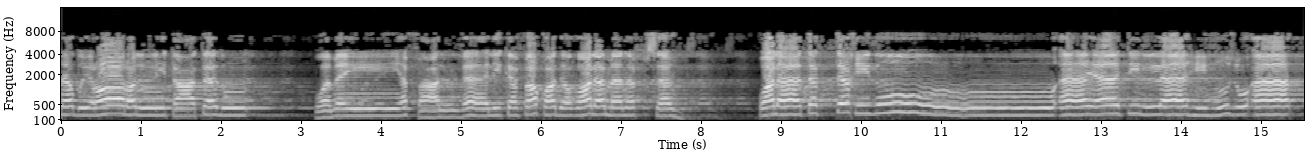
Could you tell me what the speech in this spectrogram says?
ضرارا لتعتدوا ومن يفعل ذلك فقد ظلم نفسه ولا تتخذوا ايات الله هزؤا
